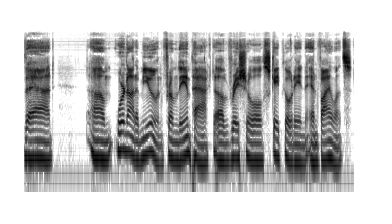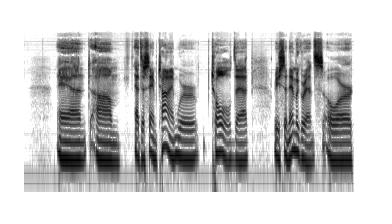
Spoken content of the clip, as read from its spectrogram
that um, we're not immune from the impact of racial scapegoating and violence. And um, at the same time, we're told that recent immigrants or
